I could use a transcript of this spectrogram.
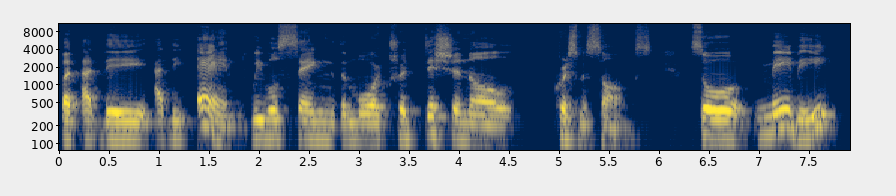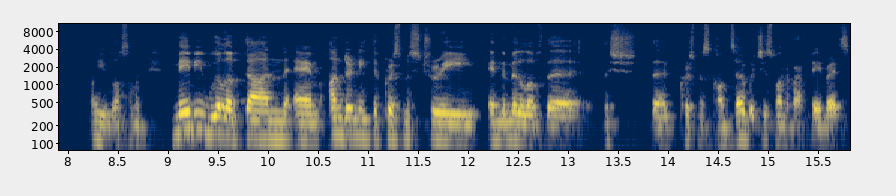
But at the at the end, we will sing the more traditional Christmas songs. So maybe oh, you've lost someone. Maybe we'll have done um, underneath the Christmas tree in the middle of the the, sh- the, Christmas concert, which is one of our favorites.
